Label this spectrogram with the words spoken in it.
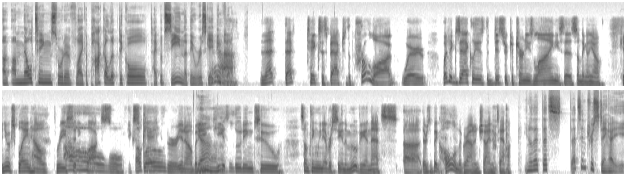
a, a melting sort of like apocalyptical type of scene that they were escaping Yeah. from. And that that takes us back to the prologue where what exactly is the district attorney's line? He says something, you know, can you explain how three city blocks Oh, okay. explode or you know, but Yeah. he, he is alluding to something we never see in the movie and that's uh, there's a big hole in the ground in Chinatown. You know that that's that's interesting. I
